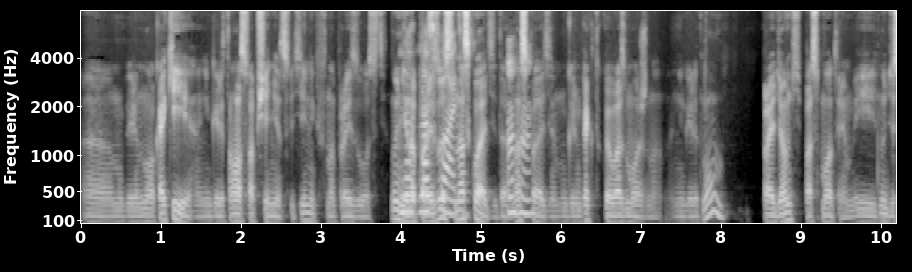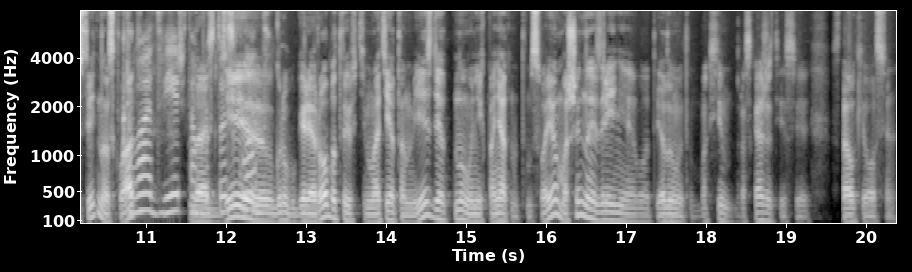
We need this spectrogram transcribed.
А, мы говорим, ну а какие? Они говорят, у нас вообще нет светильников на производстве. Ну, не на, на производстве, складе. на складе, да, ага. на складе. Мы говорим, как такое возможно? Они говорят, ну, пройдемте, посмотрим. И, ну, действительно, склад... Открывает дверь, там да, пустой где, склад. грубо говоря, роботы в темноте там ездят. Ну, у них, понятно, там свое машинное зрение. Вот. Я думаю, там Максим расскажет, если сталкивался.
